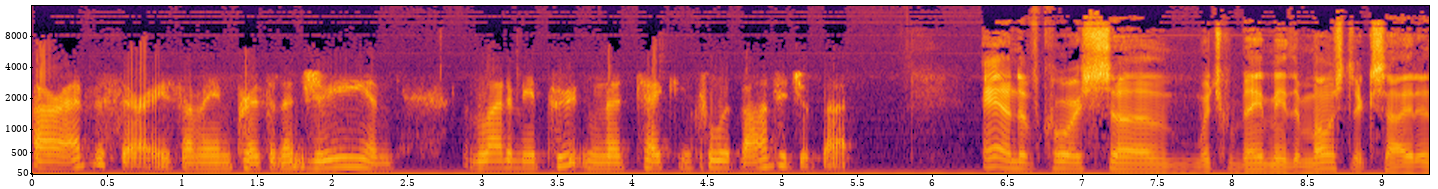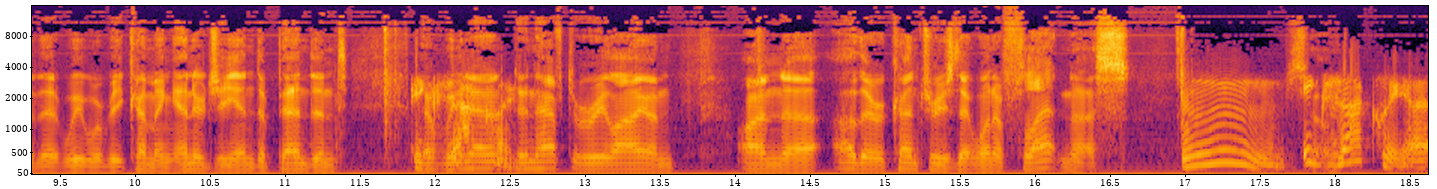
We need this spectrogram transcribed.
our adversaries. I mean, President Xi and Vladimir Putin are taking full advantage of that. And of course, uh, which made me the most excited, that we were becoming energy independent. Exactly. That we didn't have to rely on on uh, other countries that want to flatten us. Mm, so. Exactly. Uh,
